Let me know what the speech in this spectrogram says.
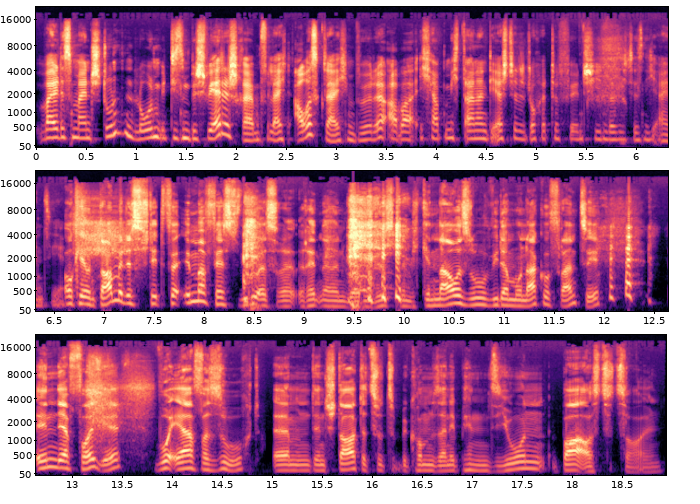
weil das meinen Stundenlohn mit diesem Beschwerdeschreiben vielleicht ausgleichen würde. Aber ich habe mich dann an der Stelle doch dafür entschieden, dass ich das nicht einsehe. Okay, und damit ist, steht für immer fest, wie du als Rentnerin werden willst, nämlich genauso wie der Monaco Franzi in der Folge, wo er versucht, ähm, den Staat dazu zu bekommen, seine Pension bar auszuzahlen.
